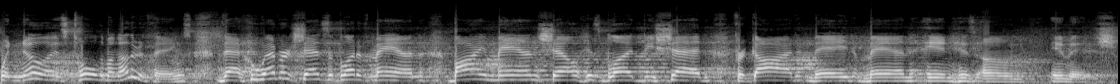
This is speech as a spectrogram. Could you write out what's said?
when Noah is told, among other things, that whoever sheds the blood of man, by man shall his blood be shed, for God made man in his own image.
